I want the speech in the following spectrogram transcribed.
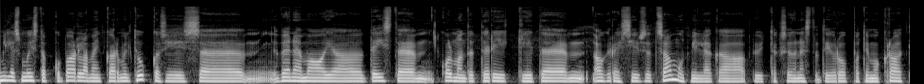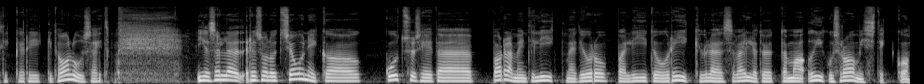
milles mõistab ka parlament karmilt hukka siis äh, Venemaa ja teiste kolmandate riikide agressiivsed sammud, millega püütakse õõnestada Euroopa demokraatlike riikide aluseid. Ja selle resolutsiooniga kutsusid äh, parlamendiliikmed Euroopa Liidu riiki üles välja töötama õigusraamistikku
